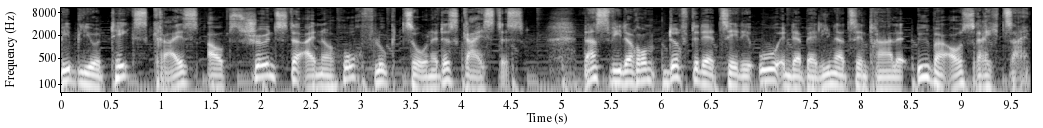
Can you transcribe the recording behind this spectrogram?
Bibliothekskreis aufs Schönste eine Hochflugzone des Geistes. Das wiederum dürfte der CDU in der Berliner Zentrale überaus recht sein.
